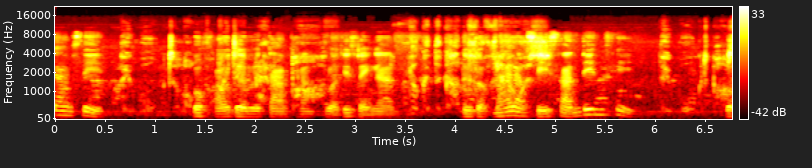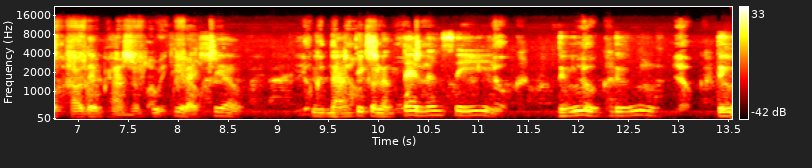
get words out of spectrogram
งามสิ พวกเขาเดินไปตามทางตรวจที่สวยงาม ดูดอกไม้หลากสีสันดิ้นสิพวกเขาเดินผ่านน้ำพุที่ไหลเชี่ยว ดูน้ำที่กำลังเต้นนั่นสิ ดู ดู ดู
